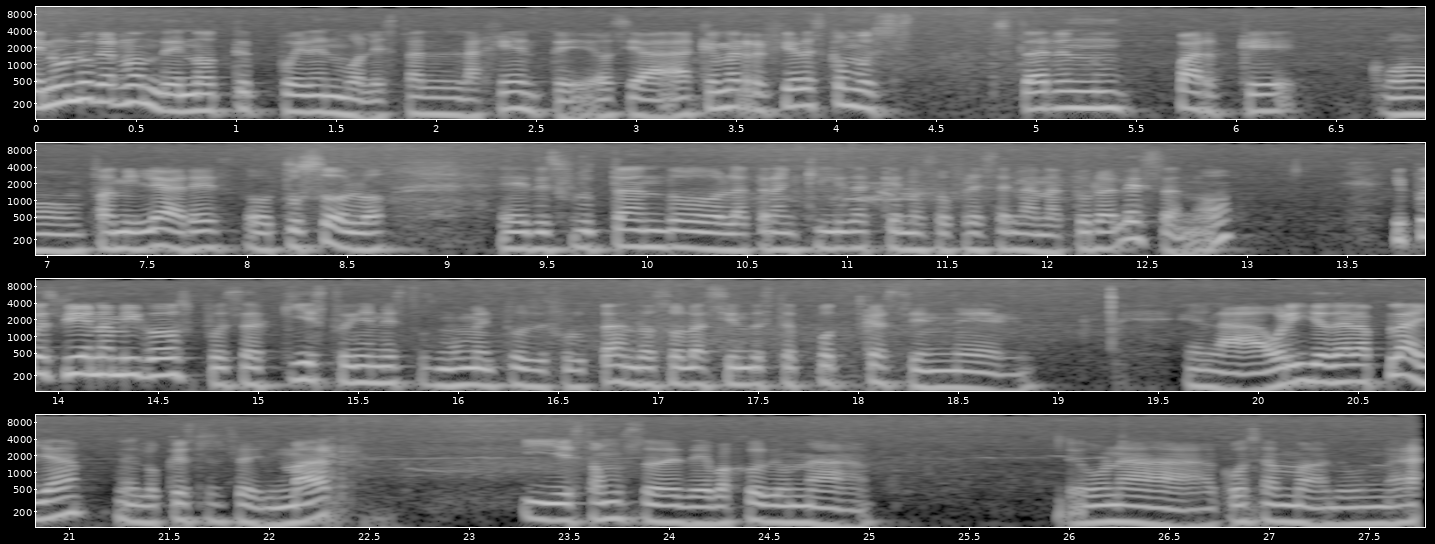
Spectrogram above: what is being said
en un lugar donde no te pueden molestar la gente. O sea, ¿a qué me refiero? Es como estar en un parque con familiares o tú solo eh, disfrutando la tranquilidad que nos ofrece la naturaleza, ¿no? Y pues bien amigos, pues aquí estoy en estos momentos disfrutando, solo haciendo este podcast en, en la orilla de la playa, en lo que es el mar, y estamos eh, debajo de una, de una, ¿cómo se llama? De una,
